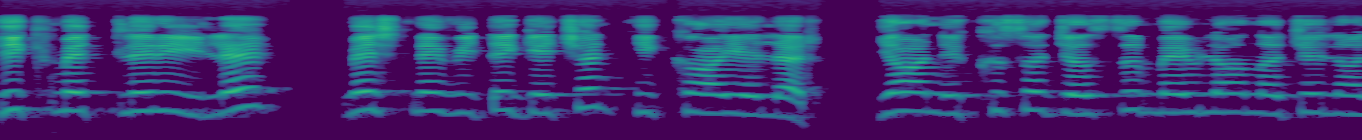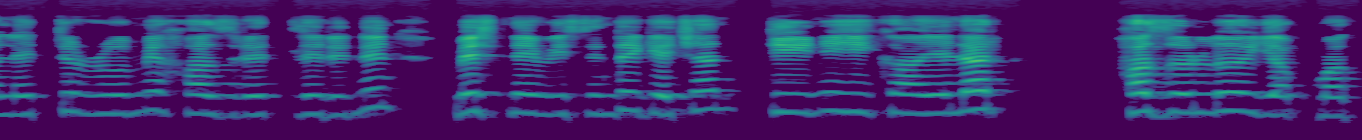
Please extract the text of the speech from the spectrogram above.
Hikmetleriyle Mesnevi'de geçen hikayeler. Yani kısacası Mevlana Celaleddin Rumi Hazretlerinin Mesnevisinde geçen dini hikayeler hazırlığı yapmak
